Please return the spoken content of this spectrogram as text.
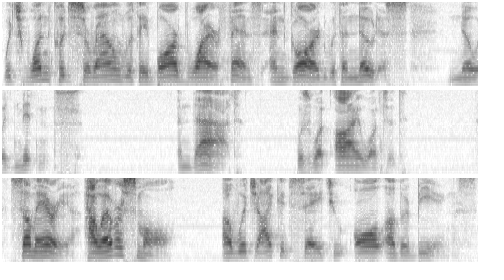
which one could surround with a barbed wire fence and guard with a notice, no admittance. And that was what I wanted some area, however small, of which I could say to all other beings,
